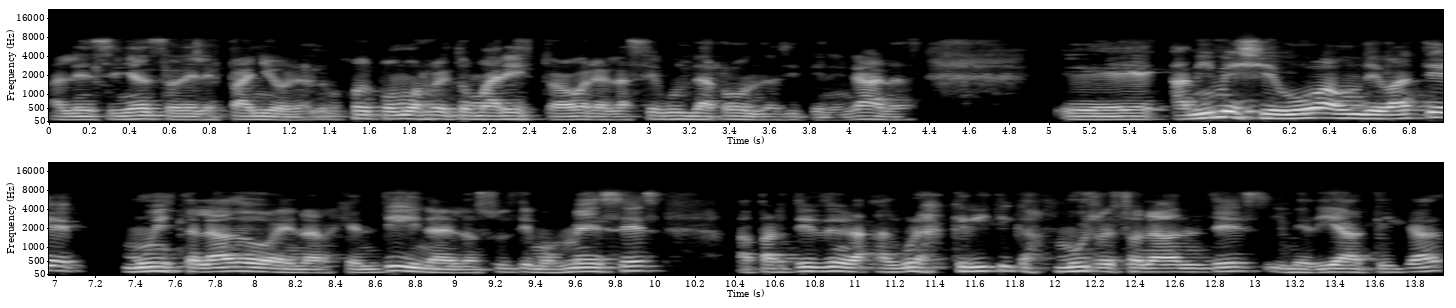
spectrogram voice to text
a la enseñanza del español. A lo mejor podemos retomar esto ahora en la segunda ronda si tienen ganas. Eh, a mí me llevó a un debate muy instalado en Argentina en los últimos meses, a partir de algunas críticas muy resonantes y mediáticas,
